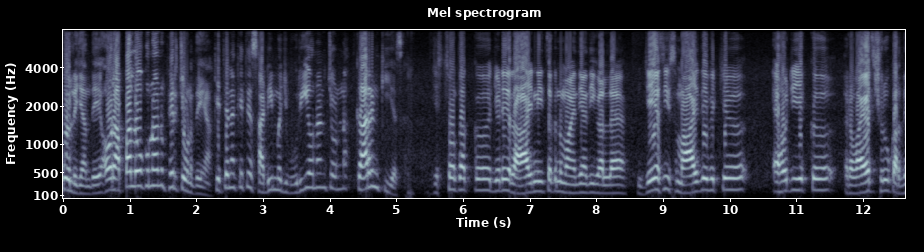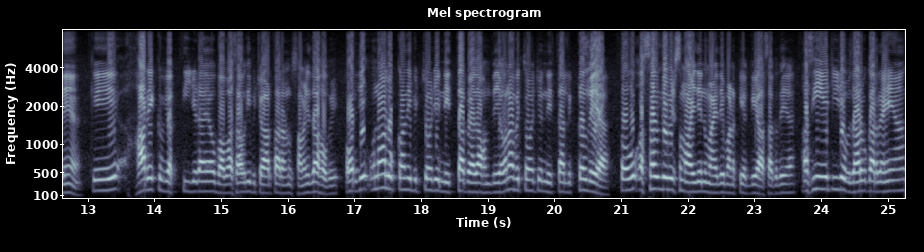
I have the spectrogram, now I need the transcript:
ਭੁੱਲ ਜਾਂਦੇ ਔਰ ਆਪਾਂ ਲੋਕ ਉਹਨਾਂ ਨੂੰ ਫਿਰ ਚੁਣਦੇ ਆ ਕਿਤੇ ਨਾ ਕਿਤੇ ਸਾਡੀ ਮਜਬੂਰੀ ਹੈ ਉਹਨਾਂ ਨੂੰ ਚੁਣਨਾ। ਕਾਰਨ ਕੀ ਹੈ ਸਰ? ਜਿੱਥੋਂ ਤੱਕ ਜਿਹੜੇ ਰਾਜਨੀਤਿਕ ਨੁਮਾਇੰਦਿਆਂ ਦੀ ਗੱਲ ਹੈ, ਜੇ ਅਸੀਂ ਸਮਾਜ ਦੇ ਵਿੱਚ ਇਹੋ ਜੀ ਇੱਕ ਰਵਾਇਤ ਸ਼ੁਰੂ ਕਰਦੇ ਹਾਂ ਕਿ ਹਰ ਇੱਕ ਵਿਅਕਤੀ ਜਿਹੜਾ ਆ ਉਹ ਬਾਬਾ ਸਾਹਿਬ ਦੀ ਵਿਚਾਰਧਾਰਾ ਨੂੰ ਸਮਝਦਾ ਹੋਵੇ ਔਰ ਜੇ ਉਹਨਾਂ ਲੋਕਾਂ ਦੇ ਵਿੱਚੋਂ ਜੇ ਨੇਤਾ ਪੈਦਾ ਹੁੰਦੇ ਆ, ਉਹਨਾਂ ਵਿੱਚੋਂ ਜੇ ਨੇਤਾ ਨਿਕਲਦੇ ਆ, ਤਾਂ ਉਹ ਅਸਲ ਦੇ ਵਿੱਚ ਸਮਾਜ ਦੇ ਨੁਮਾਇੰਦੇ ਬਣ ਕੇ ਅੱਗੇ ਆ ਸਕਦੇ ਆ। ਅਸੀਂ ਇਹ ਚੀਜ਼ ਆਬਜ਼ਰਵ ਕਰ ਰਹੇ ਹਾਂ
